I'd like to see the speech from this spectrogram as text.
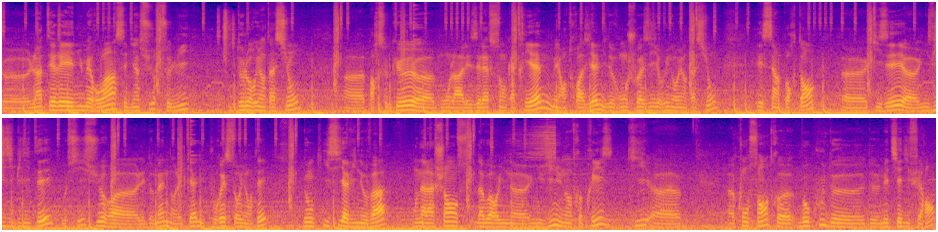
Euh, l'intérêt numéro un, c'est bien sûr celui de l'orientation, euh, parce que euh, bon, là, les élèves sont en quatrième, mais en troisième, ils devront choisir une orientation, et c'est important qu'ils aient une visibilité aussi sur les domaines dans lesquels ils pourraient s'orienter. Donc ici à Vinova, on a la chance d'avoir une, usine, une entreprise qui concentre beaucoup de métiers différents.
